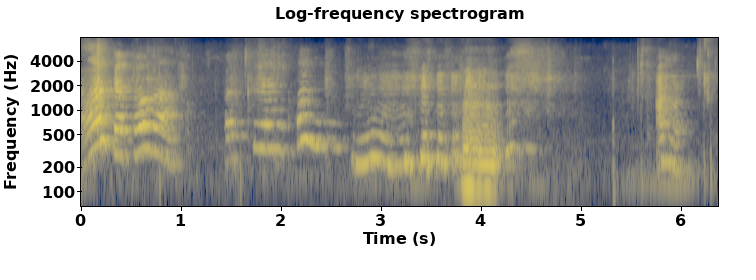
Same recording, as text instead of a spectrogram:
আমার পেপারটা একটু এখন হুম। হুম। আসো চল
